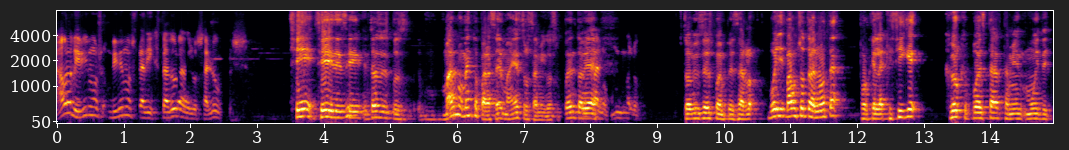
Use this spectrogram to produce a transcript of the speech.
Ahora vivimos, vivimos la dictadura de los alumnos. Sí, sí, sí, sí. Entonces, pues, mal momento para ser maestros, amigos. Pueden todavía. Todavía ustedes pueden pensarlo. Voy, vamos a otra nota, porque la que sigue creo que puede estar también muy de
